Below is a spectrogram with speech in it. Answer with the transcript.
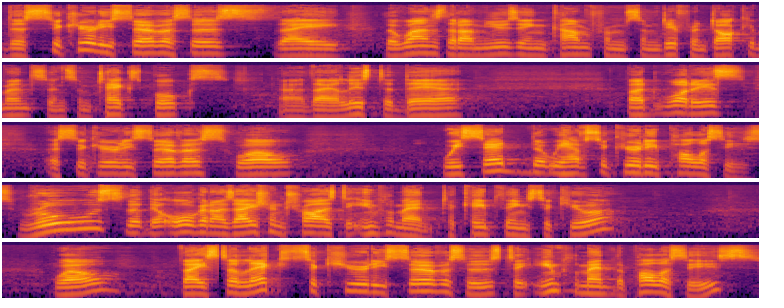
the security services, they, the ones that I'm using come from some different documents and some textbooks. Uh, they are listed there. But what is a security service? Well, we said that we have security policies, rules that the organisation tries to implement to keep things secure. Well, they select security services to implement the policies,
